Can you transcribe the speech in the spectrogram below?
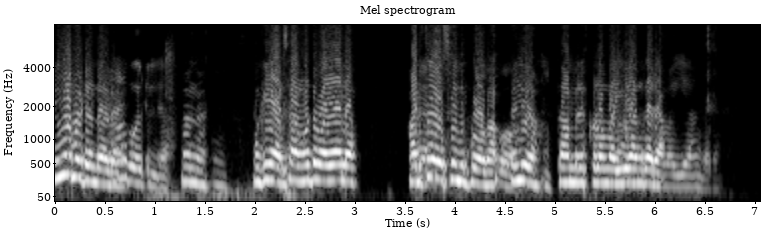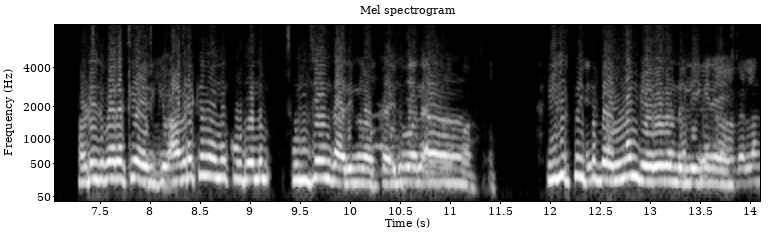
നിങ്ങൾ പോയിട്ടുണ്ടോ അവിടെ? പോയിട്ടില്ല. നമുക്ക് അടുത്ത് അങ്ങോട്ട് പോയാലോ? അടുത്ത ദിവസം ഇനി പോകാം അല്ലയോ? താമരക്കുളം വയ്യാങ്കര. വയ്യാങ്കര. അവിടെ ഇതുപോലൊക്കെ ആയിരിക്കും. അവിടെയൊക്കെ തന്നെ കൂടുതലും പുഞ്ചയും കാര്യങ്ങളൊക്കെ ഇതുപോലെ. ഇതിപ്പോ ഇപ്പൊ വെള്ളം കയറിയതുകൊണ്ടല്ലേ ഇങ്ങനെ? വെള്ളം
